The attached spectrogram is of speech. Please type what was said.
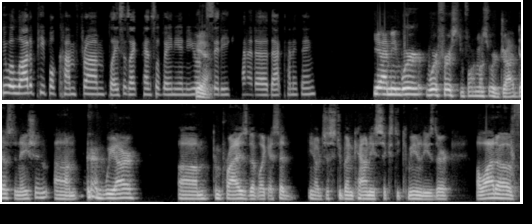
do a lot of people come from places like Pennsylvania, New York Yeah. City, Canada, that kind of thing? Yeah, I mean, we're we're first and foremost we're a drive destination. Um, we are um, comprised of, like I said, you know, just Steuben County, 60 communities. There a lot of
